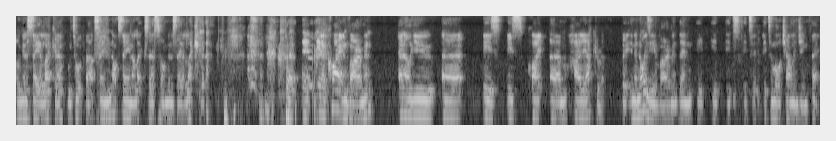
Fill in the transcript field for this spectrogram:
I'm going to say Alexa. We talked about saying not saying Alexa, so I'm going to say Alexa. but in a quiet environment, NLU uh, is is quite um, highly accurate. But in a noisy environment, then it, it, it's it's a, it's a more challenging thing.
